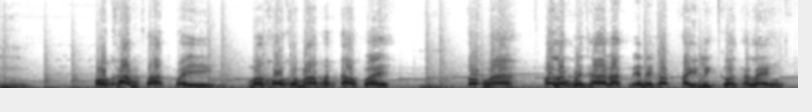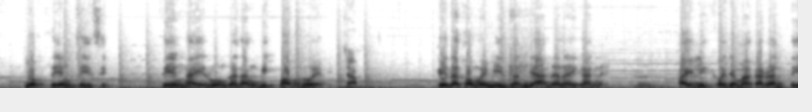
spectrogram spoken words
อืมพอข้ามฟากไปมาขอขมาพักก้าวไกลอืมต่อมาพลังประชารัฐเนี่ยนะครับไผ่ลิกก็แถลงยกเสียง 40 เสียงให้รวมกระทั่งบิ๊กป้อมด้วยครับ คือถ้าเขาไม่มีสัญญาณอะไรกันเนี่ยเออไผ่ลิกเขาจะมาการันตี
